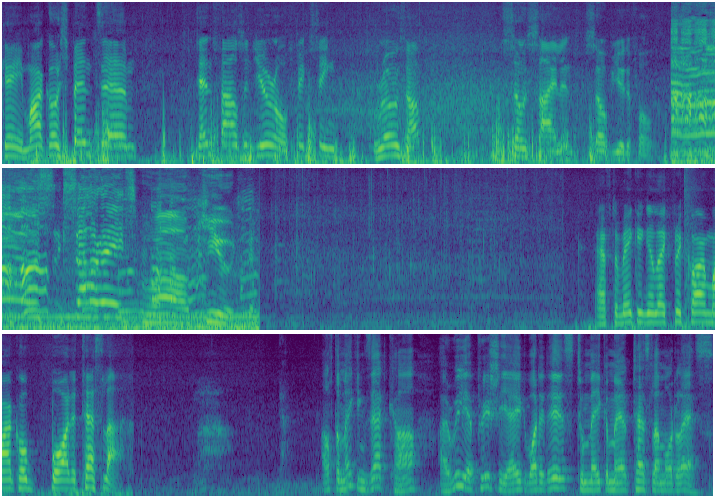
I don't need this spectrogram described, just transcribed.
Okay, Marco spent um, 10,000 euro fixing Rose up. So silent, so beautiful. Oh, accelerates! Wow, cute. After making an electric car, Marco bought a Tesla. After making that car, I really appreciate what it is to make a Tesla Model S.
